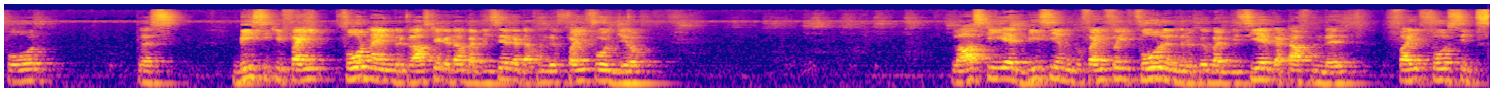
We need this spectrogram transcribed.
ஃபோர் பிளஸ் பிசிக்கு ஃபைவ் ஃபோர் நைன் இருக்கு லாஸ்ட் இயர் கட்டா பட் திஸ் இயர் கட்டா வந்து five four zero last year பிசிஎம்க்கு ஃபைவ் ஃபைவ் ஃபோர் இருந்திருக்கு but this year cut off வந்து ஃபைவ் ஃபோர் சிக்ஸ்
